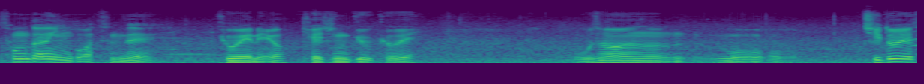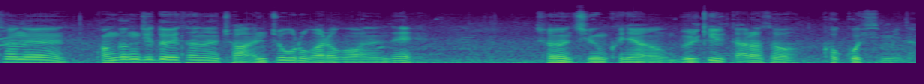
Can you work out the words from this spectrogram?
성당인 것 같은데 교회네요. 개신교 교회. 우선 뭐 지도에서는 관광 지도에서는 저 안쪽으로 가라고 하는데 저는 지금 그냥 물길 따라서 걷고 있습니다.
